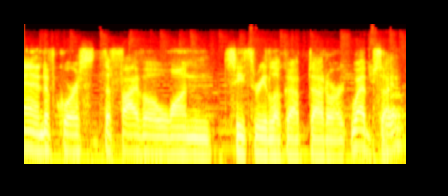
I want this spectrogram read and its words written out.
And of course, the 501c3lookup.org website.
